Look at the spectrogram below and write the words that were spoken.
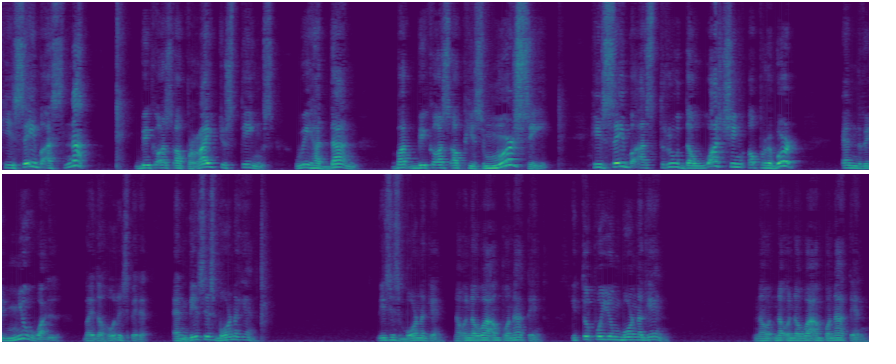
He saved us not because of righteous things we had done, but because of His mercy, He saved us through the washing of rebirth and renewal by the Holy Spirit. And this is born again. This is born again. Naunawaan po natin. Ito po yung born again. Na, naunawaan po natin.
